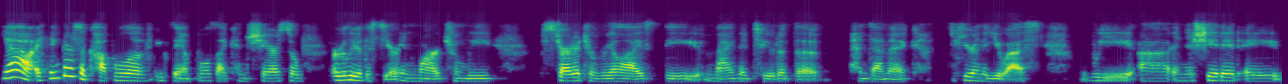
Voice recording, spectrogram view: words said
yeah, I think there's a couple of examples I can share. So, earlier this year in March, when we started to realize the magnitude of the pandemic here in the US, we uh, initiated a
